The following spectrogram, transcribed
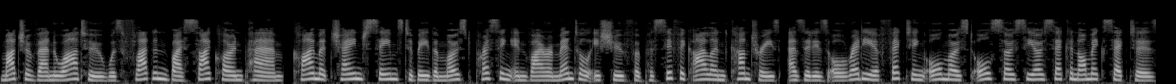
much of Vanuatu was flattened by Cyclone Pam. Climate change seems to be the most pressing environmental issue for Pacific Island countries, as it is already affecting almost all socioeconomic sectors.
